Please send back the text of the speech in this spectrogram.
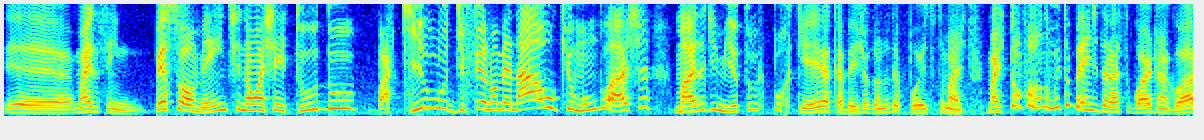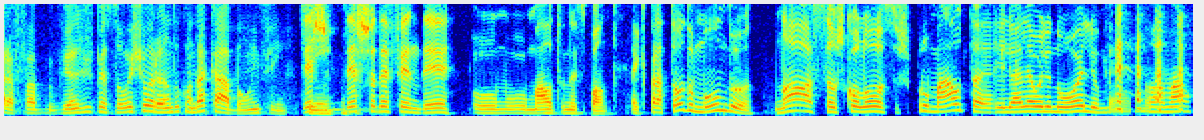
É... Mas assim, pessoalmente, não achei tudo aquilo de fenomenal que o mundo acha, mas admito porque acabei jogando depois e tudo mais. Mas estão falando muito bem de The Last Guardian agora, vendo as pessoas chorando quando acabam, enfim. Deixa, deixa eu defender o, o Malta nesse ponto. É que para todo mundo, nossa, os colossos. Pro Malta, ele olha olho no olho, é normal.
